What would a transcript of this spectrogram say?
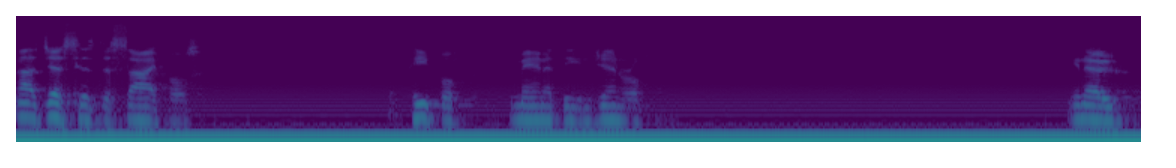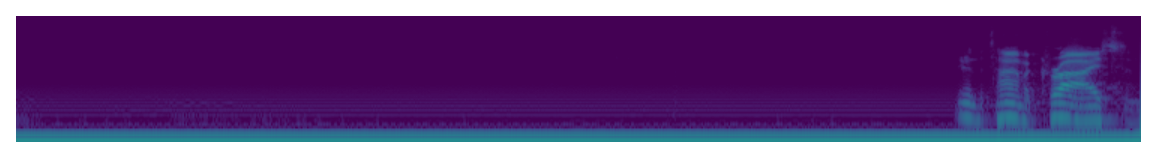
not just his disciples, but people, humanity in general. You know, during the time of Christ and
